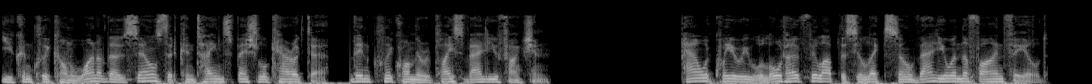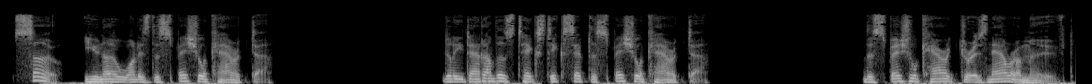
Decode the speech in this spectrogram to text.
You can click on one of those cells that contain special character, then click on the Replace Value function. Power Query will auto-fill up the select cell value in the Find field. So, you know what is the special character. Delete out others text except the special character. The special character is now removed.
